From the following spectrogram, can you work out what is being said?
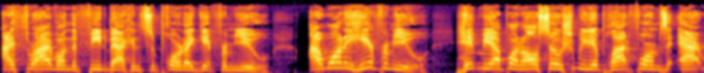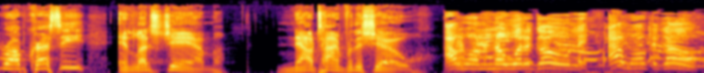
I thrive on the feedback and support I get from you. I want to hear from you. Hit me up on all social media platforms at Rob Cressy and let's jam. Now, time for the show. I want to know where to go. Like, I want to go.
